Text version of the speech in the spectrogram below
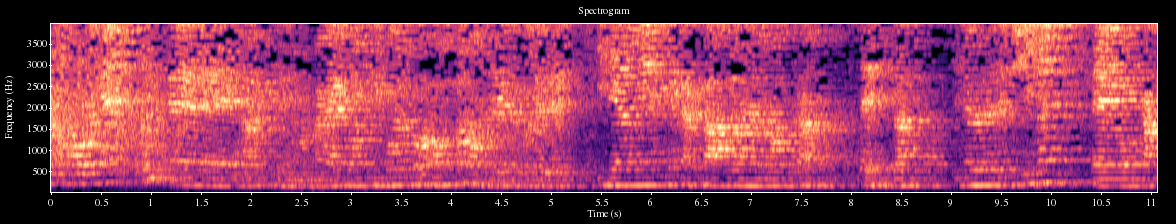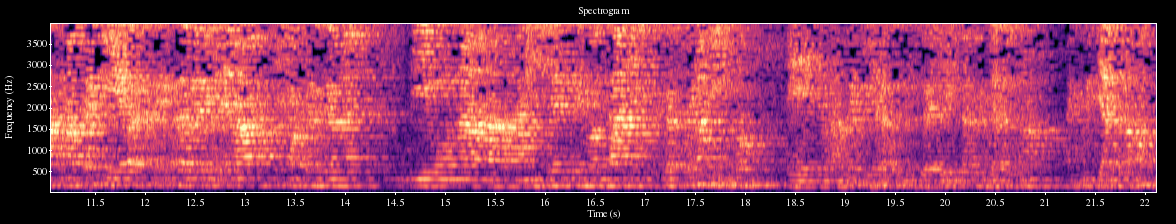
propone, eh, anche se magari molti di voi lo conoscono, potete idealmente cantarlo nella vostra testa. Signore del cinema è un canto, una preghiera scritta da Bebele Marzio in occasione di un eh, incidente in montagna che perse un amico ed è una preghiera tutti quelli a cui piace la montagna.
